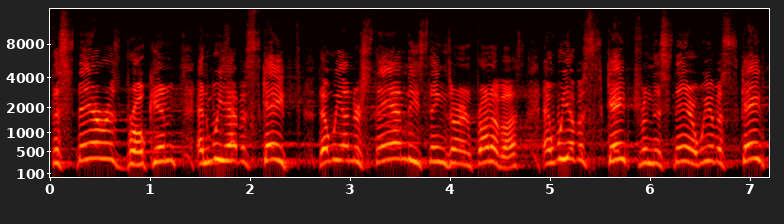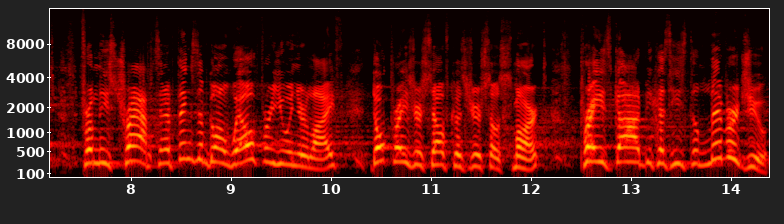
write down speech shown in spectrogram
the snare is broken and we have escaped. That we understand these things are in front of us and we have escaped from the snare. We have escaped from these traps. And if things have gone well for you in your life, don't praise yourself because you're so smart. Praise God because He's delivered you.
